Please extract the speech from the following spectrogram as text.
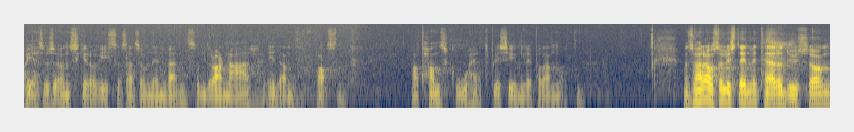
Og Jesus ønsker å vise seg som din venn som drar nær i den fasen. Og at hans godhet blir synlig på den måten. Men så har jeg også lyst til å invitere du som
